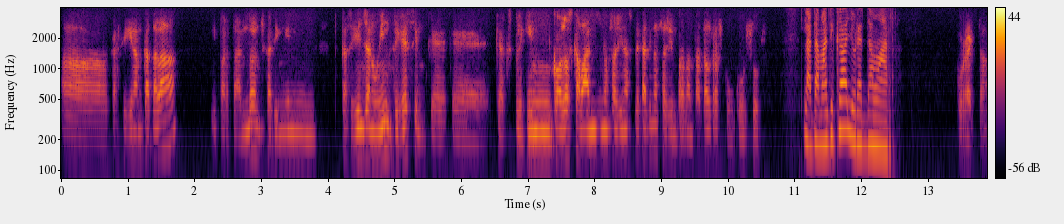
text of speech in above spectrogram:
uh, que siguin en català i, per tant, doncs, que tinguin que siguin genuïns, diguéssim, que, que, que expliquin coses que abans no s'hagin explicat i no s'hagin presentat a altres concursos. La temàtica Lloret de Mar. Correcte,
